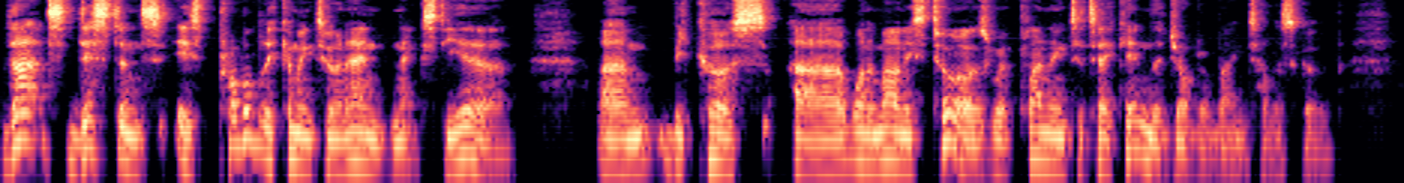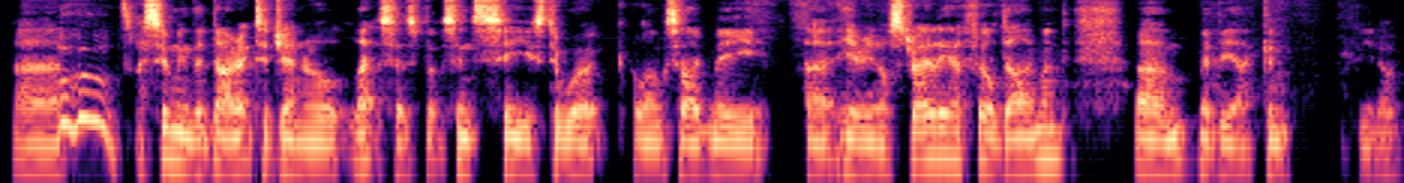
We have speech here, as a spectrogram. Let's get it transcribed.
that distance is probably coming to an end next year um, because uh, one of Marnie's tours, we're planning to take in the Jodrell Bank telescope. Uh, assuming the Director General lets us, but since he used to work alongside me uh, here in Australia, Phil Diamond, um, maybe I can, you know,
